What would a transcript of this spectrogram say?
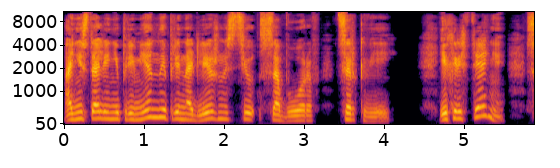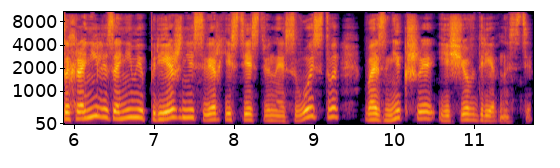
они стали непременной принадлежностью соборов, церквей. И христиане сохранили за ними прежние сверхъестественные свойства, возникшие еще в древности.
